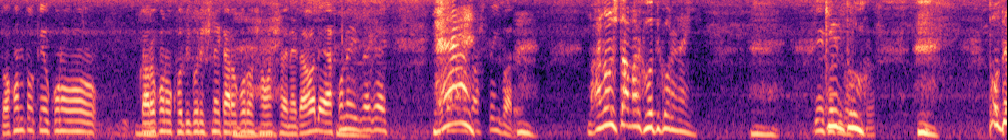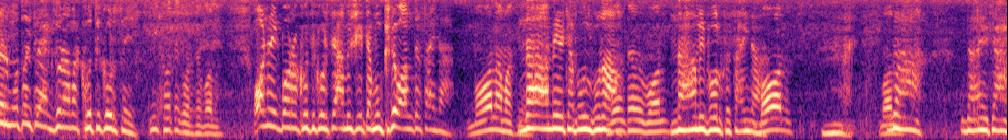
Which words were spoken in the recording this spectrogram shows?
তখন তো কেউ কোনো কারও কোনো ক্ষতি করিস নাই কারও কোনো সমস্যা নাই। তাহলে এখন এই জায়গায় হ্যাঁ। আসতেই পারে। মানুষ তো আমার ক্ষতি করে নাই। কিন্তু-? তোদের মতোই তো একজন আমার ক্ষতি করছে। কি ক্ষতি করছে বল? অনেক বড় ক্ষতি করছে আমি সেটা মুখেও আনতে চাই না। বল আমাকে। না আমি এটা বলব না। বলতে হবে বল। না আমি বলতে চাই না। বল। বল। না না এটা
